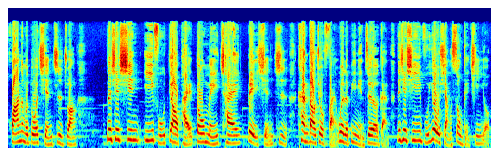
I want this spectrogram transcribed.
花那么多钱置装。那些新衣服吊牌都没拆，被闲置，看到就烦。为了避免罪恶感，那些新衣服又想送给亲友，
